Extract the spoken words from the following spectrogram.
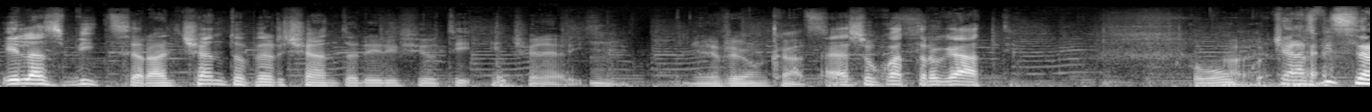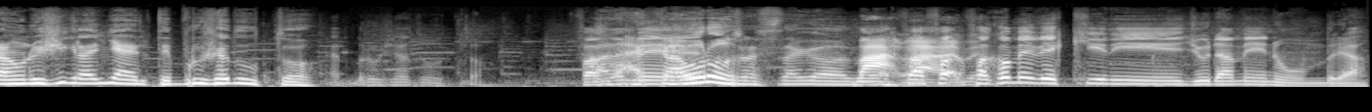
e la Svizzera al 100% di rifiuti inceneriti. Mm, ne frega un cazzo. Eh, sono quattro gatti. Comunque, Cioè, la eh, Svizzera non ricicla niente, brucia tutto. eh, brucia tutto. Fa Ma come, È clamorosa sta cosa. Ma- fa, fa- ma- fa come i vecchini giù da me in Umbria.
